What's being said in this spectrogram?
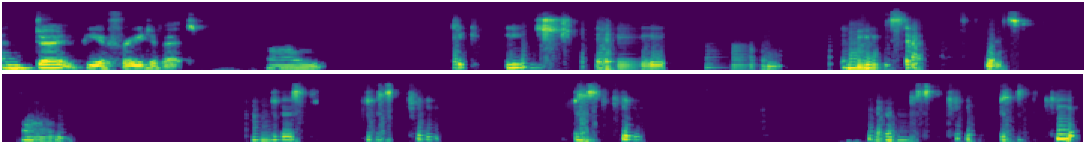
and don't be afraid of it. Um, take each day um, a new step forwards, um, and just just keep just keep just keep, just keep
